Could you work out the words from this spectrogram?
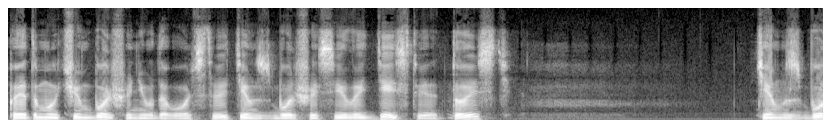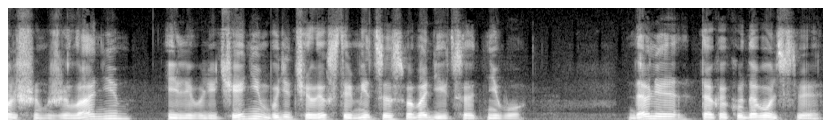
Поэтому чем больше неудовольствия, тем с большей силой действия, то есть тем с большим желанием или влечением будет человек стремиться освободиться от него – Далее, так как удовольствие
